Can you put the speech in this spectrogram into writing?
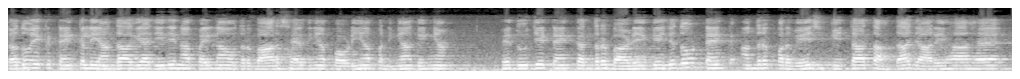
ਤਦੋਂ ਇੱਕ ਟੈਂਕ ਲਿਆਂਦਾ ਗਿਆ ਜਿਹਦੇ ਨਾਲ ਪਹਿਲਾਂ ਉਹ ਦਰਬਾਰ ਸਾਹਿਬ ਦੀਆਂ ਪੌੜੀਆਂ ਭੰਨੀਆਂ ਗਈਆਂ, ਫਿਰ ਦੂਜੇ ਟੈਂਕ ਅੰਦਰ ਬਾੜੇ ਗਏ। ਜਦੋਂ ਟੈਂਕ ਅੰਦਰ ਪ੍ਰਵੇਸ਼ ਕੀਤਾ, ਧੱਸਦਾ ਜਾ ਰਿਹਾ ਹੈ।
